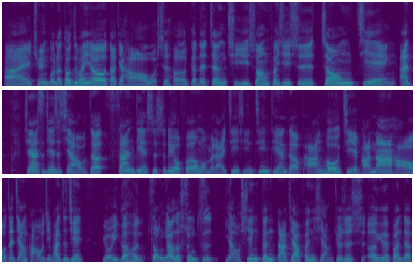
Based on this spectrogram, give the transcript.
嗨，全国的投资朋友，大家好，我是合格的正奇双分析师钟建安。现在时间是下午的三点四十六分，我们来进行今天的盘后解盘呐。好，在讲盘后解盘之前，有一个很重要的数字要先跟大家分享，就是十二月份的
